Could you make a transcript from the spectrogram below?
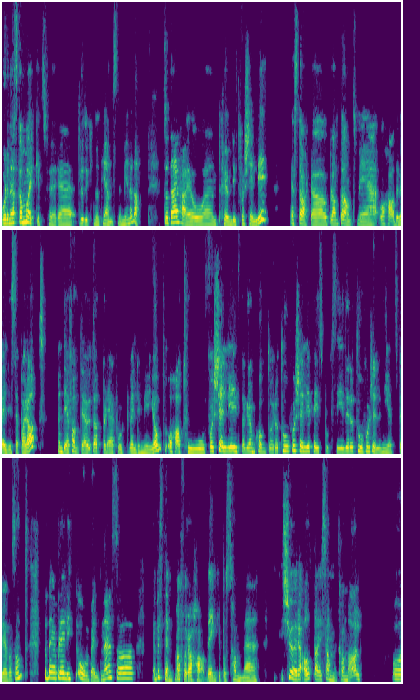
hvordan jeg skal markedsføre produktene og tjenestene mine. Da. Så der har jeg jo um, prøvd litt forskjellig. Jeg starta bl.a. med å ha det veldig separat. Men det fant jeg ut at ble fort veldig mye jobb. Å ha to forskjellige Instagram-kontoer og to forskjellige Facebook-sider og to forskjellige nyhetsbrev og sånt. Så det ble litt overveldende. Så jeg bestemte meg for å ha det egentlig på samme Kjøre alt da i samme kanal. Og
